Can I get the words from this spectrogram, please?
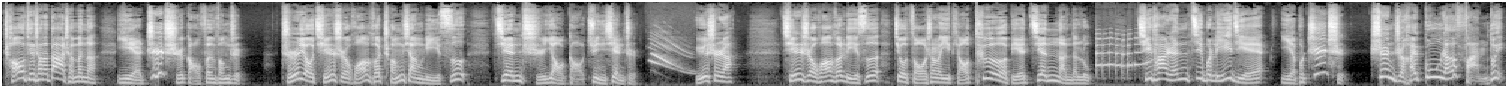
朝廷上的大臣们呢，也支持搞分封制，只有秦始皇和丞相李斯坚持要搞郡县制。于是啊，秦始皇和李斯就走上了一条特别艰难的路。其他人既不理解，也不支持，甚至还公然反对。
